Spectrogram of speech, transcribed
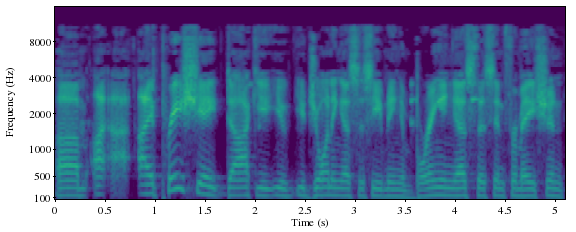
um, I, I, appreciate Doc you, you, you joining us this evening and bringing us this information.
